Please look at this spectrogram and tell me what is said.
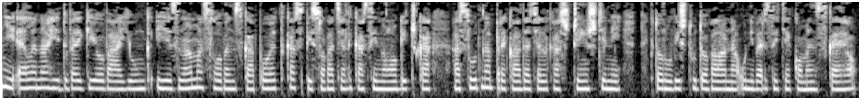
Pani Elena Hidvegiová Jung je známa slovenská poetka, spisovateľka, synologička a súdna prekladateľka z čínštiny, ktorú vyštudovala na Univerzite Komenského.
